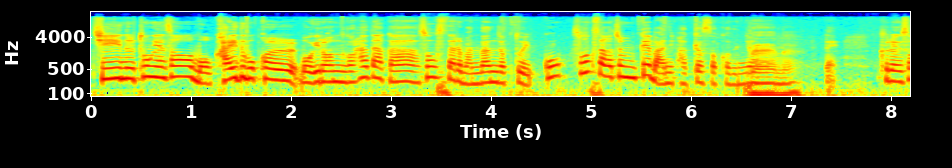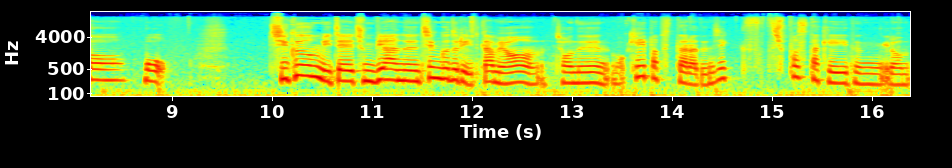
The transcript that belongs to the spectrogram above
지인을 통해서 뭐 가이드 보컬 뭐 이런 걸 하다가 소속사를 만난 적도 있고, 소속사가 좀 꽤 많이 바뀌었었거든요. 네, 네. 네. 그래서 뭐 지금 이제 준비하는 친구들이 있다면 저는 뭐 케이팝 스타라든지 슈퍼스타 K 등 이런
